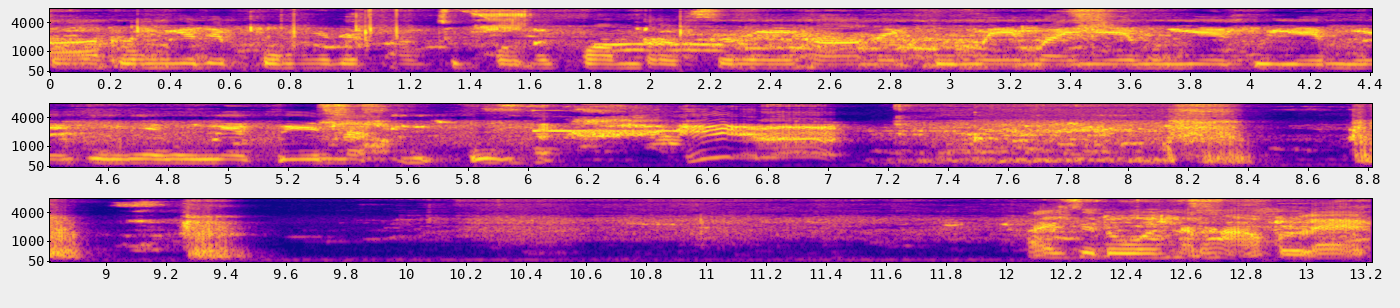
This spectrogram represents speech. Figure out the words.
จงเรียจงเยเดปงเยเดพังจุกในความรักเสน่หาในกูเมย์มาเยมเยกูเยมเยกูเยมเยกูเยนะอีอูใครจะโดนคาถาคนแรก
